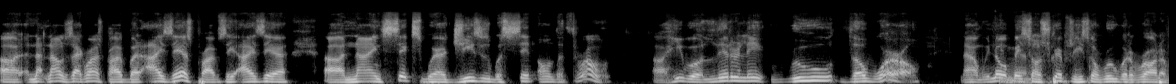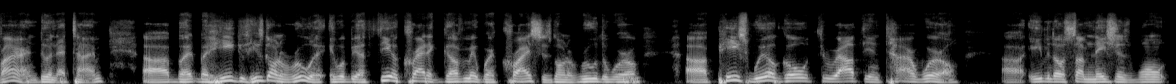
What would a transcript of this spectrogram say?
uh, not, not Zechariah's prophecy, but Isaiah's prophecy, Isaiah uh, 9 6, where Jesus will sit on the throne. Uh, he will literally rule the world. Now we know Amen. based on scripture he's going to rule with a rod of iron during that time, uh, but but he he's going to rule it. It will be a theocratic government where Christ is going to rule the world. Uh, peace will go throughout the entire world, uh, even though some nations won't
